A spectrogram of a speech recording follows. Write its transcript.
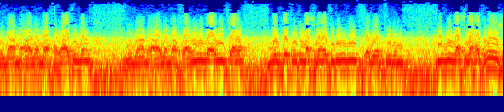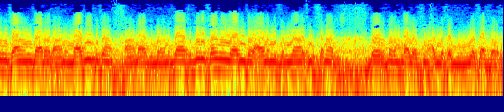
نظام عالم حياة نظام عالم قائم داري تا مدة مصلحة جنبي وقت چیزی مصلحت نہیں شنی قائم دارد آن نابود کا آن عظمان اللہ فضل قومی یاری در عالم الدنیا اس تمام دور برہم آیات کی حضرت قیومیت دور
